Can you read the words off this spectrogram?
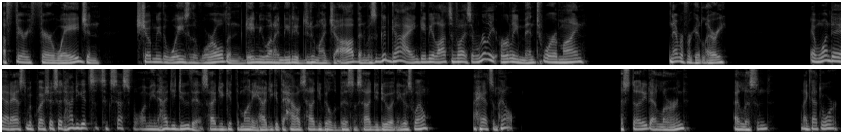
a very fair wage, and showed me the ways of the world and gave me what I needed to do my job and was a good guy and gave me lots of advice. A really early mentor of mine. Never forget Larry. And one day I'd asked him a question. I said, How'd you get so successful? I mean, how'd you do this? How'd you get the money? How'd you get the house? How'd you build a business? How'd you do it? And he goes, Well, I had some help. I studied, I learned, I listened, and I got to work.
